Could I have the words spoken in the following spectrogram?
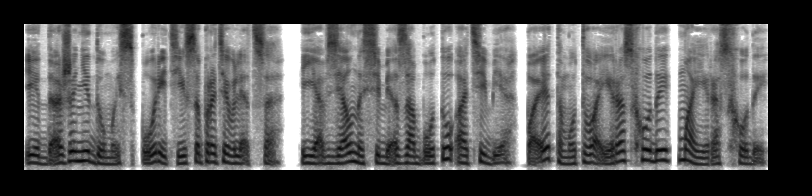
И даже не думай спорить и сопротивляться. Я взял на себя заботу о тебе, поэтому твои расходы – мои расходы.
